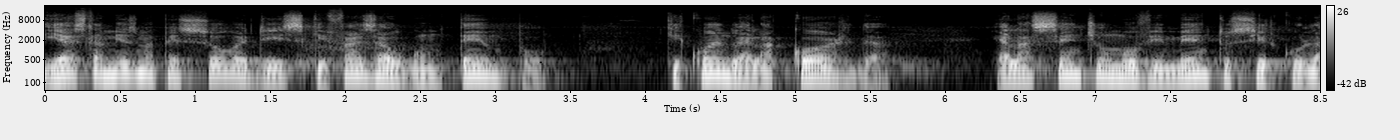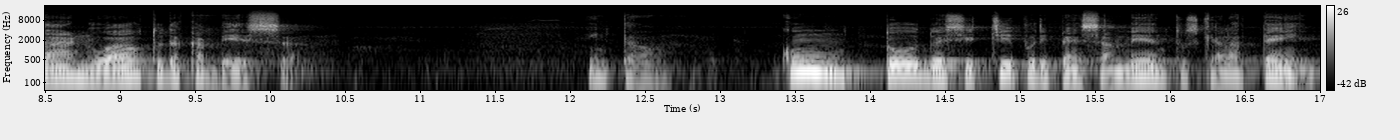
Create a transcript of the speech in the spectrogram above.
E esta mesma pessoa diz que faz algum tempo que quando ela acorda, ela sente um movimento circular no alto da cabeça. Então, com todo esse tipo de pensamentos que ela tem,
